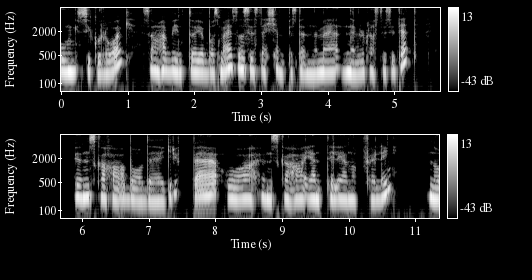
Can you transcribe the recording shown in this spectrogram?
ung psykolog som har begynt å jobbe hos meg, som syns det er kjempespennende med nevroplastisitet. Hun skal ha både gruppe og hun skal ha én-til-én-oppfølging. Nå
